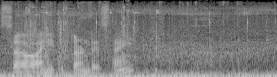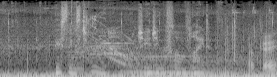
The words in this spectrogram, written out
So I need to turn this thing. These things turn, changing the flow of light. Okay.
